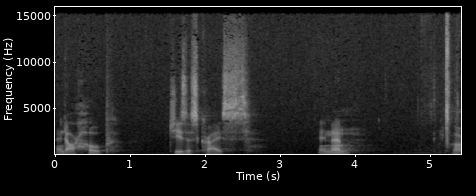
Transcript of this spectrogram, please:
and our hope, Jesus Christ. Amen. All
